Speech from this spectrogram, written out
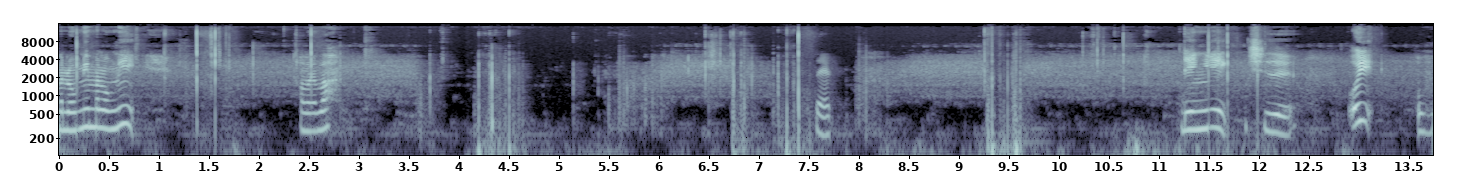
มาลงนี่มาลงนี่ เอาไหมวะแตก ยิงอีกชื่ออุ้ย โอ้โห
